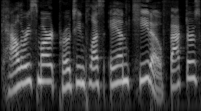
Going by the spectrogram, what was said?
Calorie Smart, Protein Plus, and Keto. Factor's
